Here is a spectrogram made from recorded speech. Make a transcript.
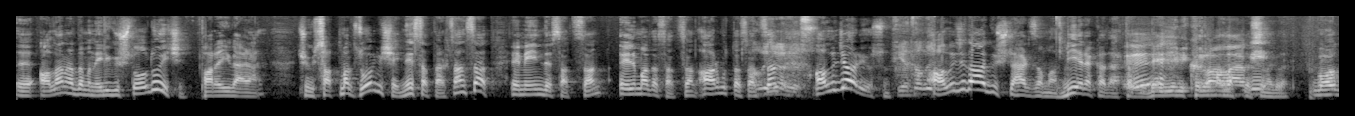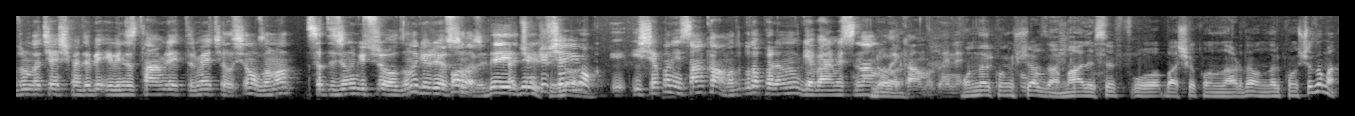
e, alan adamın eli güçlü olduğu için parayı veren çünkü satmak zor bir şey. Ne satarsan sat. Emeğini de satsan, elma da satsan, armut da satsan Alıcı arıyorsun. alıcı arıyorsun. Fiyat alıcı. Alıcı daha güçlü her zaman. Bir yere kadar tabii. Ee, belli bir kırılma noktasına kadar. Bodrum'da Çeşme'de bir evinizi tamir ettirmeye çalışın. O zaman satıcının güçlü olduğunu görüyorsunuz. Olabilir, değil- Yani çünkü değişiyor, şey doğru. yok. e, İş yapan insan kalmadı. Bu da paranın gebermesinden dolayı Doğru. kalmadı. Hani Onları konuşacağız daha. Maalesef o başka konularda onları konuşacağız ama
